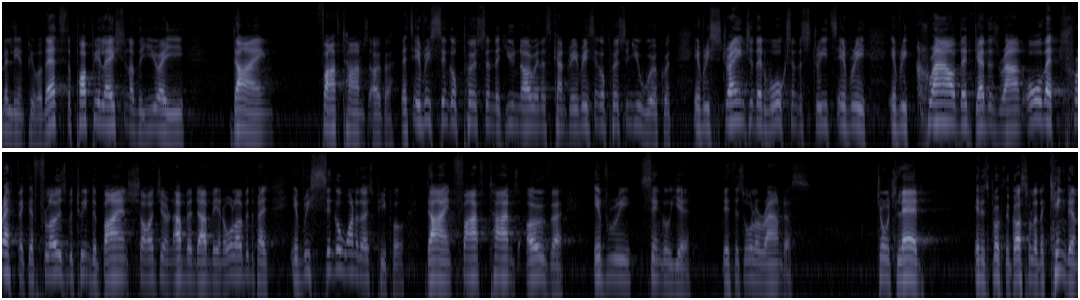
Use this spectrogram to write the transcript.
million people. That's the population of the UAE dying five times over. That's every single person that you know in this country, every single person you work with, every stranger that walks in the streets, every, every crowd that gathers around, all that traffic that flows between Dubai and Sharjah and Abu Dhabi and all over the place. Every single one of those people dying five times over every single year. Death is all around us. George Ladd, in his book, The Gospel of the Kingdom,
